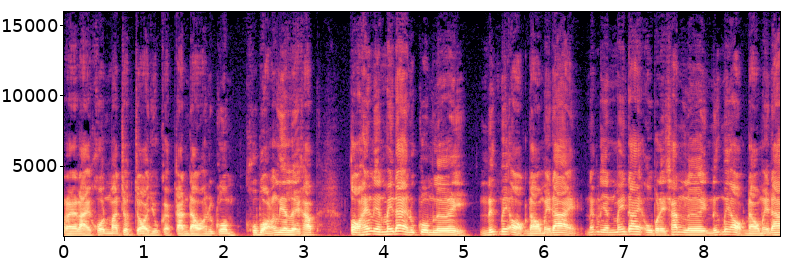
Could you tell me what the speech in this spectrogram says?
หลาย ๆ คนมาจดจ่ออยู่กับการเดาอนุกรม ครูบอกนักเรียนเลยครับ ต่อให้เรียนไม่ได้อนุกรมเลย นึกไม่ออกเดาไม่ได้ นักเรียนไม่ได้โอเปอเรชันเลย นึกไม่ออกเดาไม่ได้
